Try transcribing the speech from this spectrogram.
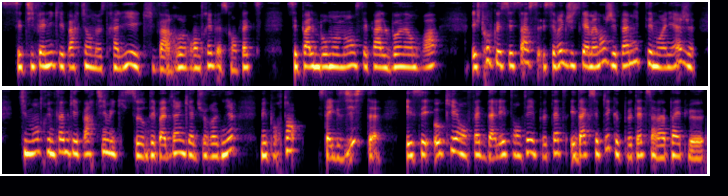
C'est Tiffany qui est partie en Australie et qui va re-rentrer parce qu'en fait, c'est pas le bon moment, c'est pas le bon endroit. Et je trouve que c'est ça. C'est vrai que jusqu'à maintenant, j'ai pas mis de témoignage qui montre une femme qui est partie mais qui se sentait pas bien et qui a dû revenir. Mais pourtant, ça existe et c'est ok en fait d'aller tenter et peut-être et d'accepter que peut-être ça va pas être le,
